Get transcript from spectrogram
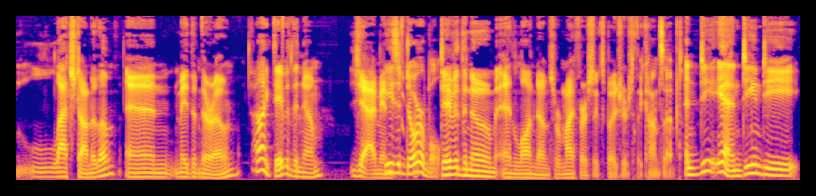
latched onto them and made them their own. I like David the gnome. Yeah, I mean, He's adorable. David the Gnome and Lawn Gnomes were my first exposure to the concept. and D yeah, and D and D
